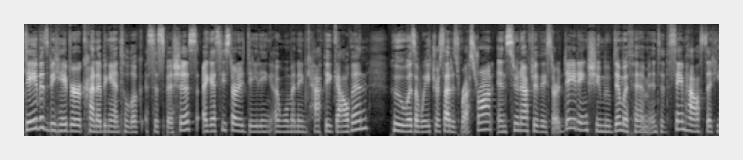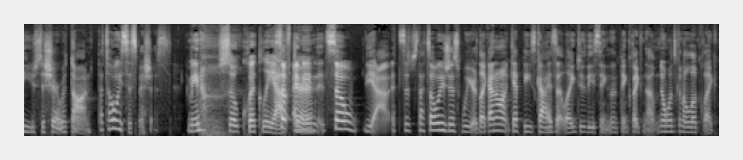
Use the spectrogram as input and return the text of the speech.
David's behavior kind of began to look suspicious. I guess he started dating a woman named Kathy Galvin, who was a waitress at his restaurant. And soon after they started dating, she moved in with him into the same house that he used to share with Dawn. That's always suspicious. I mean, So quickly so, after. I mean, it's so yeah. It's just, that's always just weird. Like I don't get these guys that like do these things and think like no, no one's gonna look like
